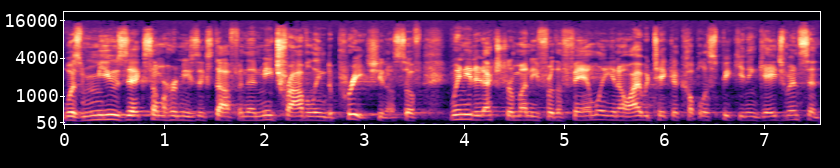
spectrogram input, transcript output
was music, some of her music stuff, and then me traveling to preach. You know, so if we needed extra money for the family, you know, I would take a couple of speaking engagements, and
